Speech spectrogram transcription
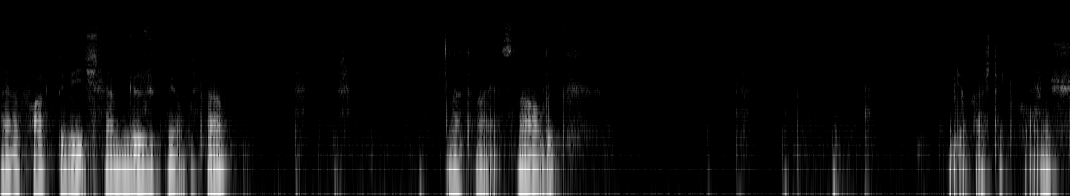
Yani farklı bir işlem gözükmüyor burada. Zaten aynısını aldık. Video kaç dakika olmuş?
